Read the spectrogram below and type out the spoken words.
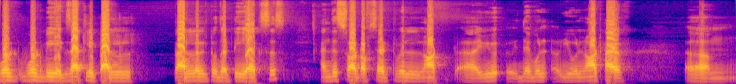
would, would be exactly parallel parallel to the t axis and this sort of set will not uh, you they will you will not have um,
